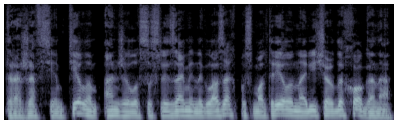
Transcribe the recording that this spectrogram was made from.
Дрожа всем телом, Анжела со слезами на глазах посмотрела на Ричарда Хогана.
